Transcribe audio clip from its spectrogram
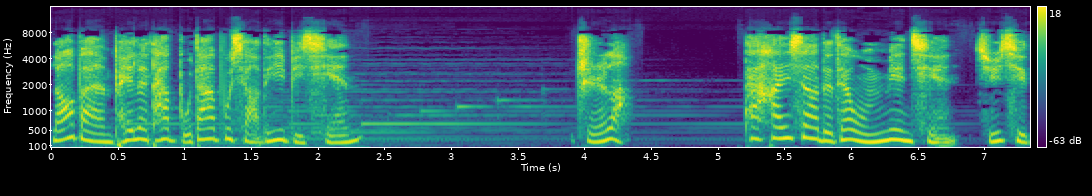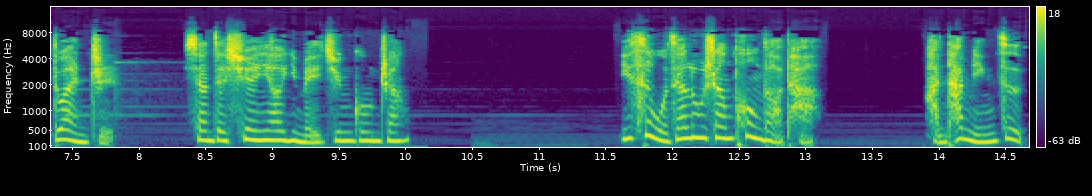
老板赔了他不大不小的一笔钱，值了。他憨笑的在我们面前举起断指，像在炫耀一枚军功章。一次我在路上碰到他，喊他名字，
